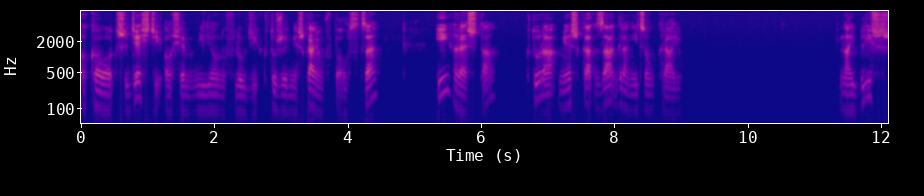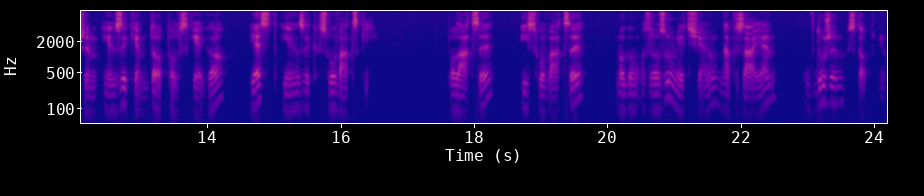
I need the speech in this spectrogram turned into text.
Około 38 milionów ludzi, którzy mieszkają w Polsce i reszta, która mieszka za granicą kraju. Najbliższym językiem do polskiego jest język słowacki. Polacy i Słowacy mogą zrozumieć się nawzajem w dużym stopniu.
